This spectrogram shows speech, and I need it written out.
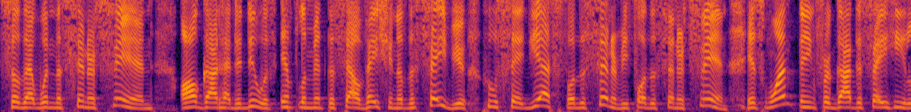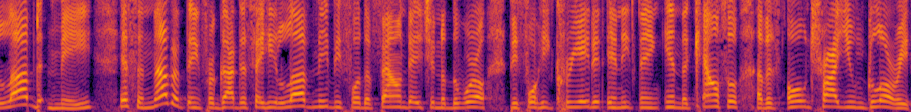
so that when the sinner sinned, all God had to do was implement the salvation of the Savior who said yes for the sinner before the sinner sinned. It's one thing for God to say he loved me. It's another thing for God to say he loved me before the foundation of the world, before he created anything in the counsel of his own triune glory.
